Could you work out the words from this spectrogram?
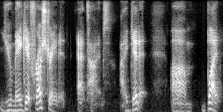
You may get frustrated at times. I get it. Um, but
